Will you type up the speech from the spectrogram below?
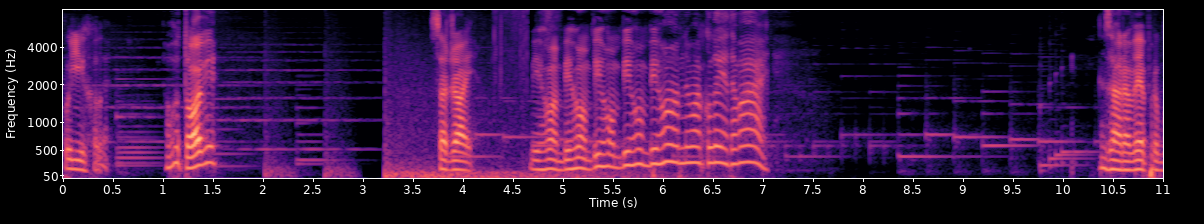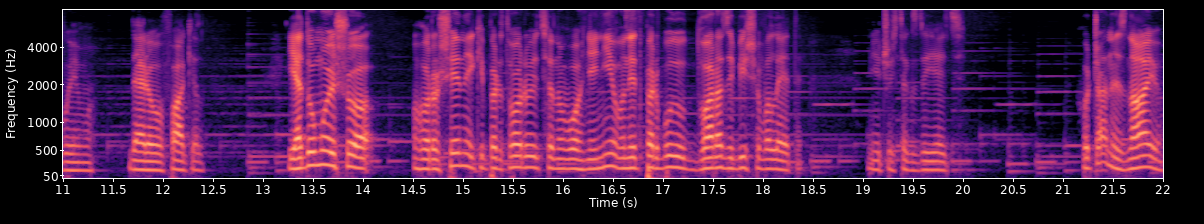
Поїхали. Готові? Саджай. Бігом, бігом, бігом, бігом, бігом, нема коли, давай. Зараз випробуємо. Дерево факел. Я думаю, що горошини, які перетворюються на вогняні, вони тепер будуть два рази більше валити. Мені щось так здається. Хоча не знаю.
